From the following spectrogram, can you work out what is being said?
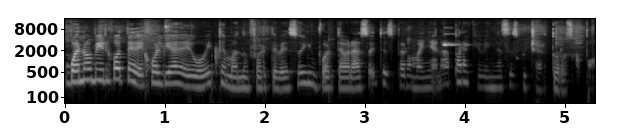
Bueno, Virgo, te dejo el día de hoy, te mando un fuerte beso y un fuerte abrazo y te espero mañana para que vengas a escuchar tu horóscopo.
